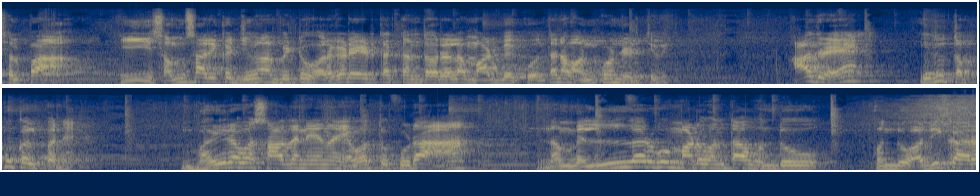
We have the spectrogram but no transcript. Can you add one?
ಸ್ವಲ್ಪ ಈ ಸಂಸಾರಿಕ ಜೀವನ ಬಿಟ್ಟು ಹೊರಗಡೆ ಇರ್ತಕ್ಕಂಥವರೆಲ್ಲ ಮಾಡಬೇಕು ಅಂತ ನಾವು ಅಂದ್ಕೊಂಡಿರ್ತೀವಿ ಆದರೆ ಇದು ತಪ್ಪು ಕಲ್ಪನೆ. ಭೈರವ ಸಾಧನೆಯನ್ನು ಯಾವತ್ತೂ ಕೂಡ ನಮ್ಮೆಲ್ಲರಿಗೂ ಮಾಡುವಂಥ ಒಂದು ಒಂದು ಅಧಿಕಾರ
